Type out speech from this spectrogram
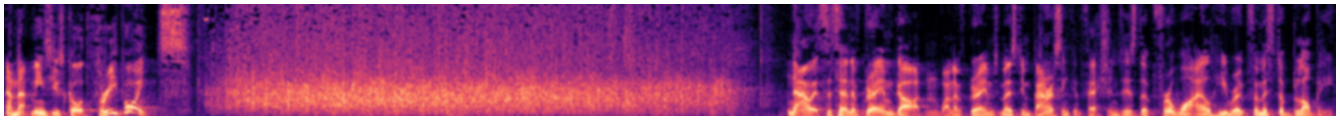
And that means you scored three points. Now it's the turn of Graeme Garden. One of Graeme's most embarrassing confessions is that for a while he wrote for Mr. Blobby.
